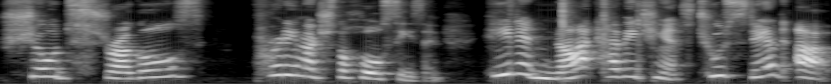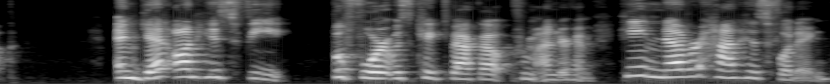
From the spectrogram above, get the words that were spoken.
showed struggles pretty much the whole season. He did not have a chance to stand up and get on his feet before it was kicked back out from under him. He never had his footing.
